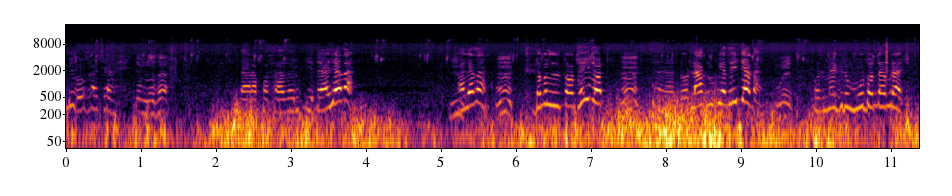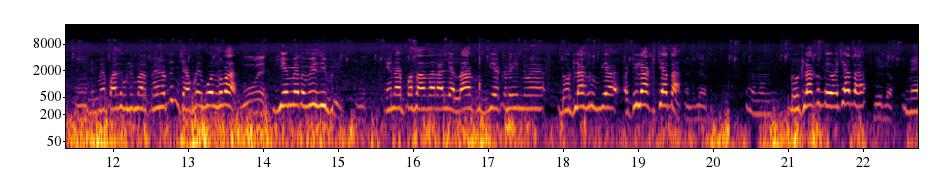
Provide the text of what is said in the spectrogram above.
બેસો સાચા કેમ લો સા તારા પચાસ હજાર રૂપિયા ત્યાં જતા હતા હમ. ડબલ તો થઈ જોત દોઢ લાખ રૂપિયા થઈ જતા પણ મેં કીધું મોટો દામ રાખ અને મેં પાછી ઓલી મારે પહેર હતી ને ચાપડી ગોળ સવાર એ મેં તો વેચી ફરી. એના પચાસ હજાર આલ્યા લાખ રૂપિયા કરીને મેં દોઢ લાખ રૂપિયા અઢી લાખ હતા અને દોઢ લાખ રૂપિયા વેચ્યા હતા ને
